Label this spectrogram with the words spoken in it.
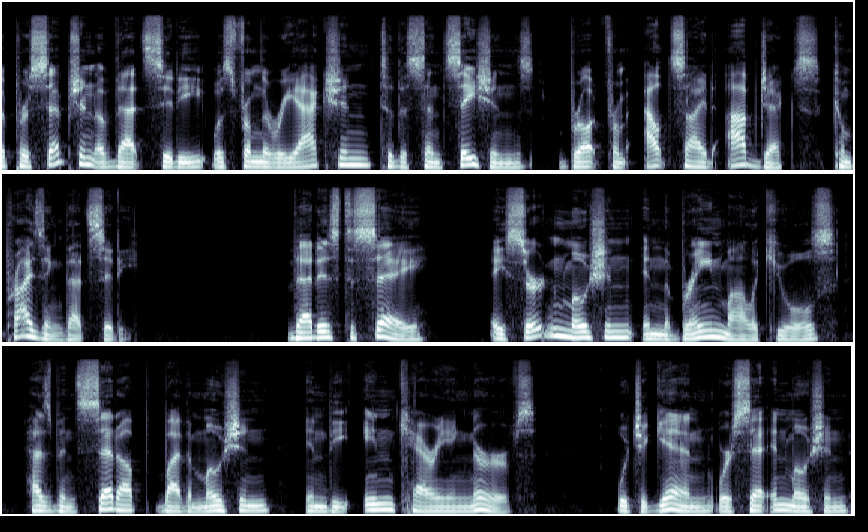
The perception of that city was from the reaction to the sensations brought from outside objects comprising that city. That is to say, a certain motion in the brain molecules has been set up by the motion in the in carrying nerves, which again were set in motion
